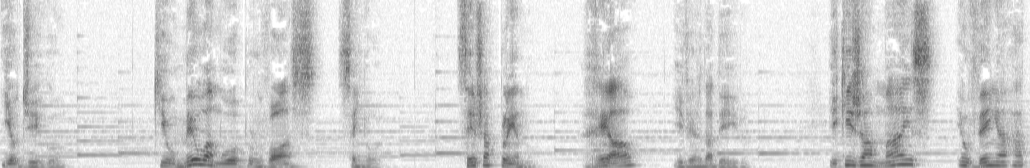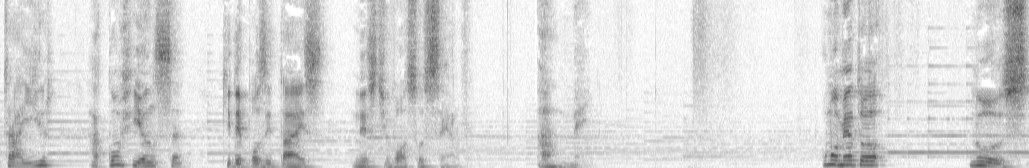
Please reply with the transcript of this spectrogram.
E eu digo: que o meu amor por vós, Senhor, seja pleno, real e verdadeiro, e que jamais eu venha a trair a confiança que depositais neste vosso servo. Amém. O momento nos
